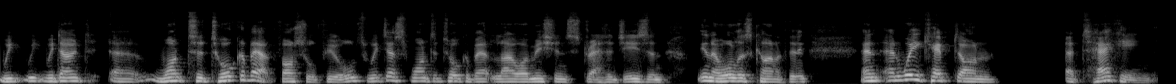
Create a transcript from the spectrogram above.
we, we, we don't uh, want to talk about fossil fuels. We just want to talk about low emission strategies and you know all this kind of thing. And and we kept on attacking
